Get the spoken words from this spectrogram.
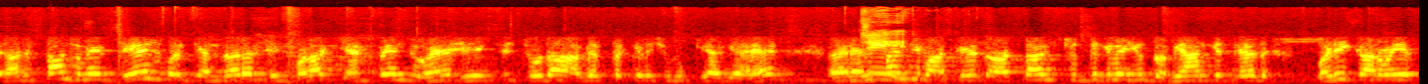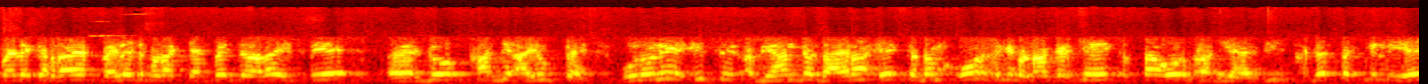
राजस्थान समेत देश भर के अंदर एक बड़ा कैंपेन जो है एक से चौदह अगस्त तक के लिए शुरू किया गया है। राजस्थान की बात करें तो राजस्थान शुद्ध के लिए युद्ध अभियान के तहत बड़ी कार्रवाई पहले कर रहा है। पहले से बड़ा कैंपेन चला रहा है। इसलिए जो खाद्य आयुक्त है उन्होंने इस अभियान का दायरा एक कदम और आगे बढ़ा करके एक सप्ताह और बढ़ा दिया है। बीस अगस्त तक के लिए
